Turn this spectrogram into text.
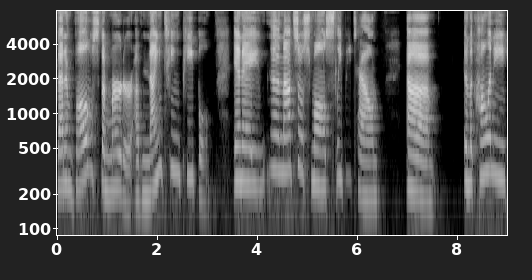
that involves the murder of 19 people in a uh, not so small, sleepy town uh, in the colony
